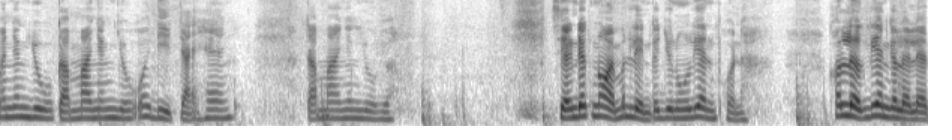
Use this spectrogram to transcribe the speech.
มันยังอยู่กลับมายังอยู่โอ้ยดีใจแห้งกลับมายังอยู่อยู่เสียงเด็กน้อยมันเล่นกันอยู่โรงเรียนพุ่นะเขาเลิกเรียนกันเลยแหละ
